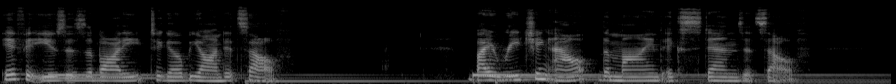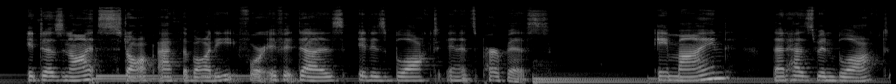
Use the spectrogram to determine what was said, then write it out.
if it uses the body to go beyond itself. By reaching out, the mind extends itself. It does not stop at the body, for if it does, it is blocked in its purpose. A mind that has been blocked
